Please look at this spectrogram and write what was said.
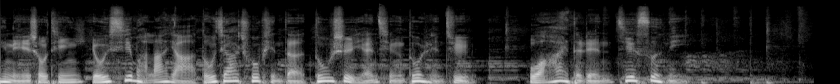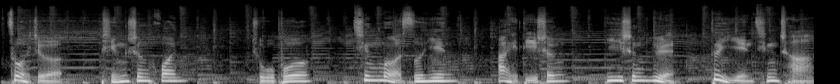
迎您收听由喜马拉雅独家出品的都市言情多人剧《我爱的人皆似你》，作者平生欢，主播清墨思音、爱迪生、一生月、对饮清茶。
